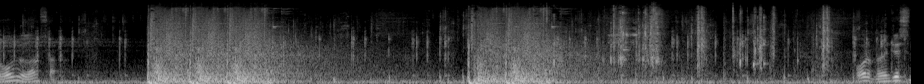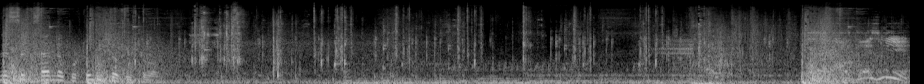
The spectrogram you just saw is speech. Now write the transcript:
Ne oluyor lan sana? Oğlum öncesinde sık sen de kurtul biz de kurtulalım. Возьми!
